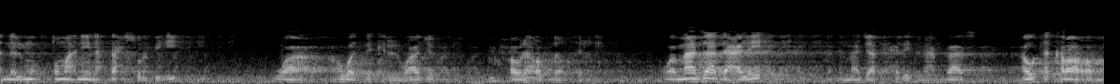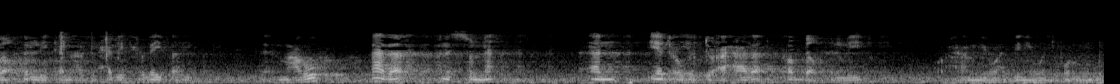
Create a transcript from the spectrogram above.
أن الطمأنينة تحصل به. وهو الذكر الواجب. قوله رب اغفر لي. وما زاد عليه مثل ما جاء في حديث ابن عباس أو تكرار رب اغفر لي كما في حديث حذيفة المعروف هذا من السنة أن يدعو بالدعاء هذا. رب اغفر لي وارحمني واهدني واجبرني.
